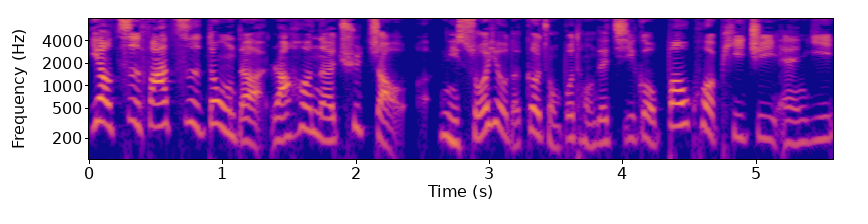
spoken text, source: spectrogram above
要自发自动的，然后呢，去找你所有的各种不同的机构，包括 PGNE，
